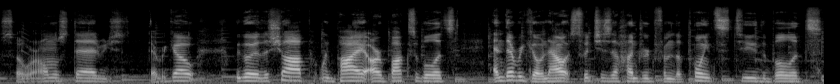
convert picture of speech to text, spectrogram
So we're almost dead. We just there we go. We go to the shop, we buy our box of bullets, and there we go. Now it switches 100 from the points to the bullets.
